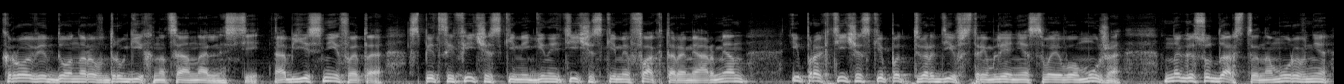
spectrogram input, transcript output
крови доноров других национальностей. Объяснив это специфическими генетическими факторами армян, и практически подтвердив стремление своего мужа на государственном уровне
